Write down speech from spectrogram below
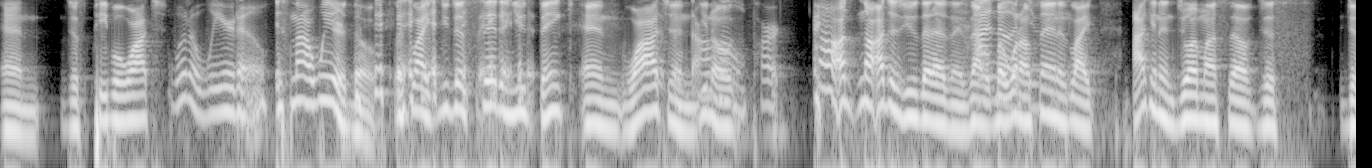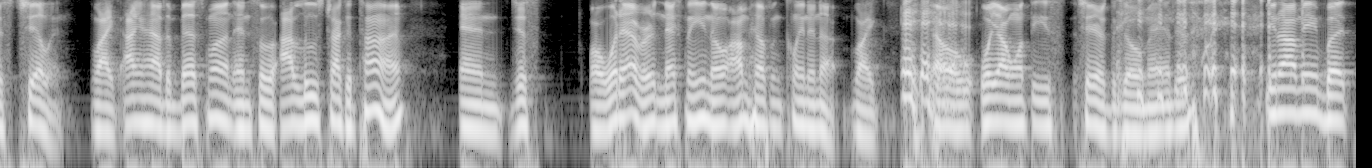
and just people watch. what a weirdo. It's not weird though. It's like you just sit and you think and watch and you know. Park. No, I, no, I just use that as an example. But what what I'm saying mean. is like I can enjoy myself just just chilling. Like I can have the best fun, and so I lose track of time and just or whatever. Next thing you know, I'm helping cleaning up. Like, oh, where y'all want these chairs to go, man? You know what I mean? But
